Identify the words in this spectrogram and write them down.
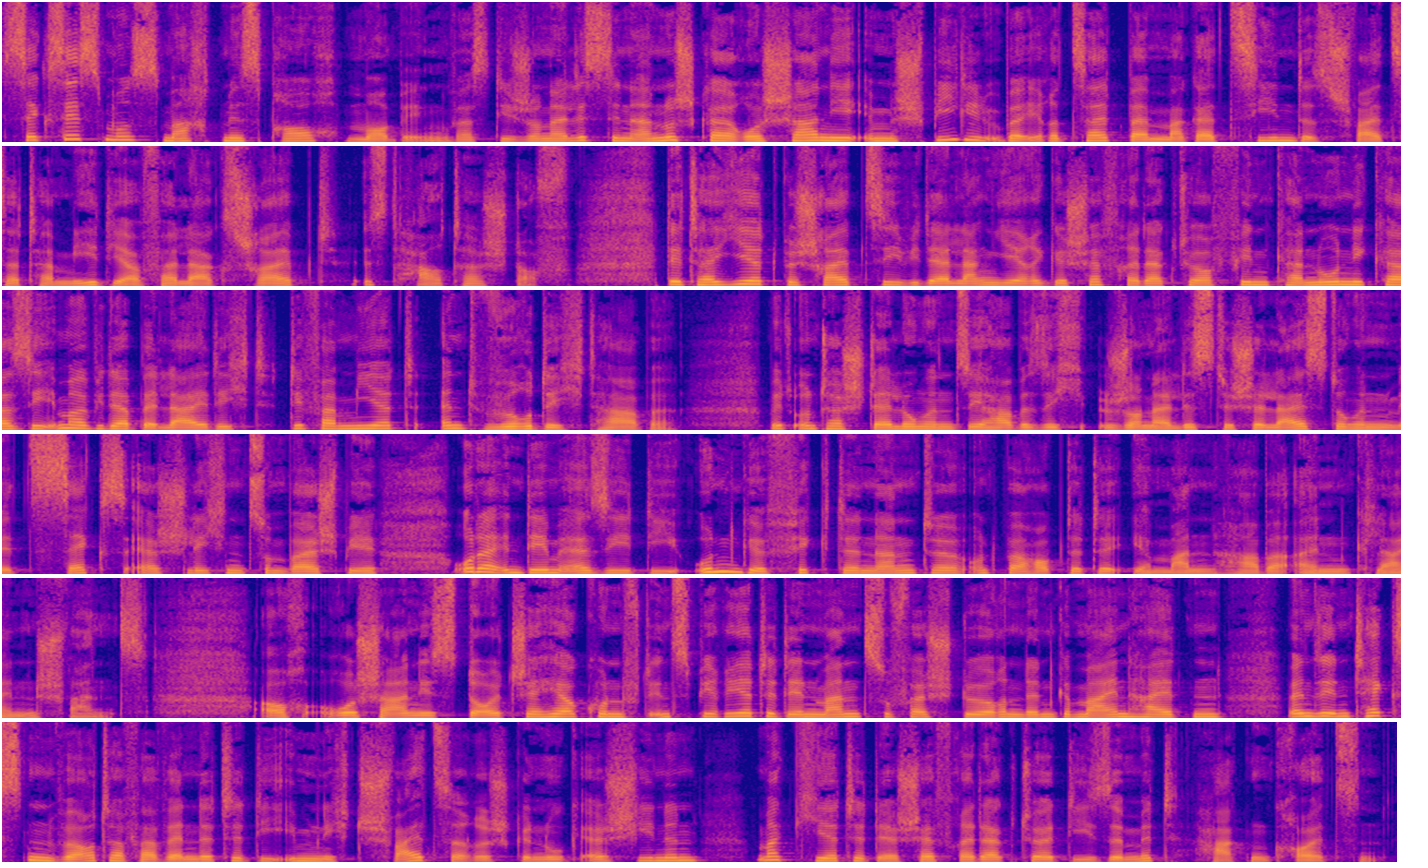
Sexismus, Machtmissbrauch, Mobbing. Was die Journalistin Anushka Roshani im Spiegel über ihre Zeit beim Magazin des Schweizer Tamedia Verlags schreibt, ist harter Stoff. Detailliert beschreibt sie, wie der langjährige Chefredakteur Finn Kanonika sie immer wieder beleidigt, diffamiert, entwürdigt habe. Mit Unterstellungen, sie habe sich journalistische Leistungen mit Sex erschlichen zum Beispiel oder indem er sie die Ungefickte nannte und behauptete, ihr Mann habe einen kleinen Schwanz. Auch Roshani Schanis deutsche Herkunft inspirierte den Mann zu verstörenden Gemeinheiten. Wenn sie in Texten Wörter verwendete, die ihm nicht schweizerisch genug erschienen, markierte der Chefredakteur diese mit Hakenkreuzen.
